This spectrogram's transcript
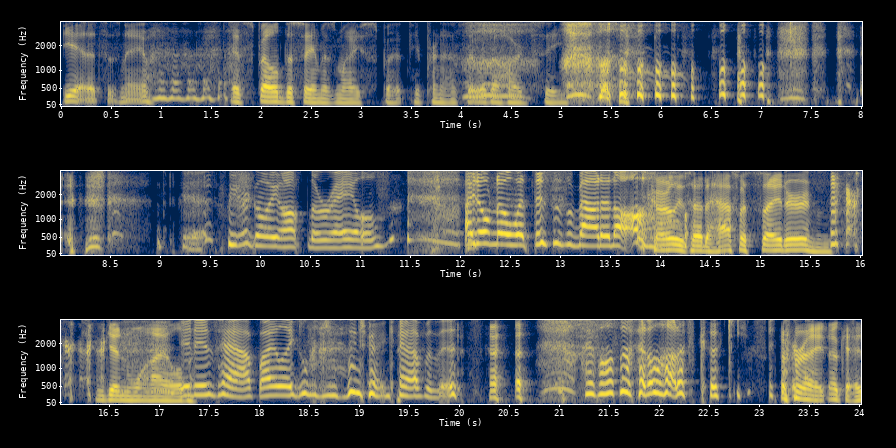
Yeah, that's his name. it's spelled the same as mice, but you pronounce it with a hard C. We are going off the rails. I don't know what this is about at all. Carly's had half a cider and she's getting wild. It is half. I like literally drank half of this. I've also had a lot of cookies. right, okay.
